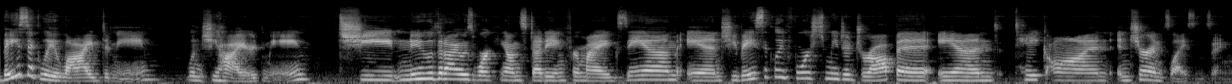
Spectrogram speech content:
basically lied to me when she hired me. She knew that I was working on studying for my exam, and she basically forced me to drop it and take on insurance licensing.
